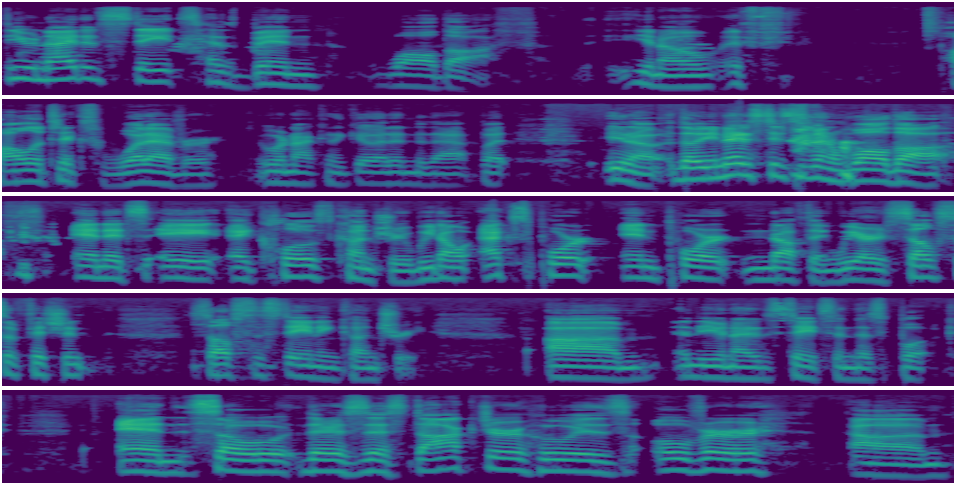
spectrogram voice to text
the United States has been walled off. You know, if politics, whatever. We're not going to go into that, but you know, the United States has been walled off, and it's a a closed country. We don't export, import, nothing. We are a self sufficient, self sustaining country, um, in the United States in this book. And so there's this doctor who is over. Um,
